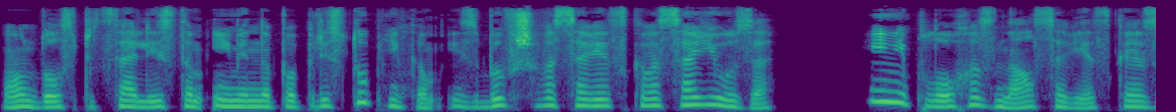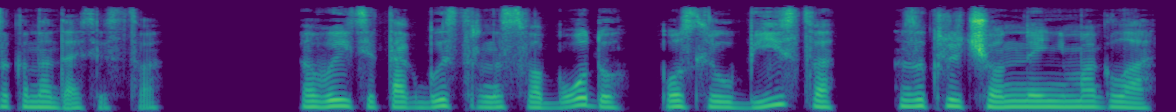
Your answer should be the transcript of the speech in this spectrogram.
Он был специалистом именно по преступникам из бывшего Советского Союза и неплохо знал советское законодательство. Выйти так быстро на свободу после убийства заключенная не могла.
